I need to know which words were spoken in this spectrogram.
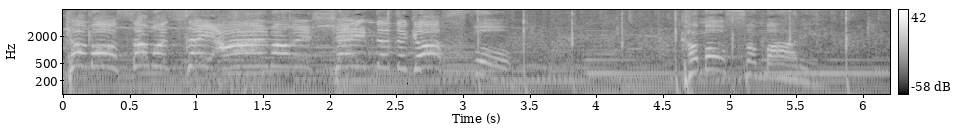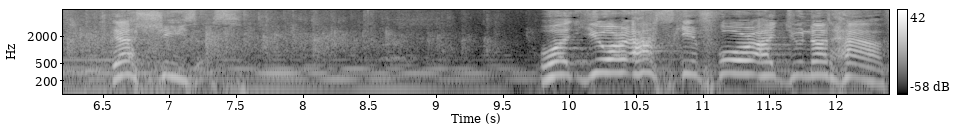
Come on, someone say, I'm unashamed of the gospel. Come on, somebody. Yes, Jesus. What you are asking for, I do not have.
